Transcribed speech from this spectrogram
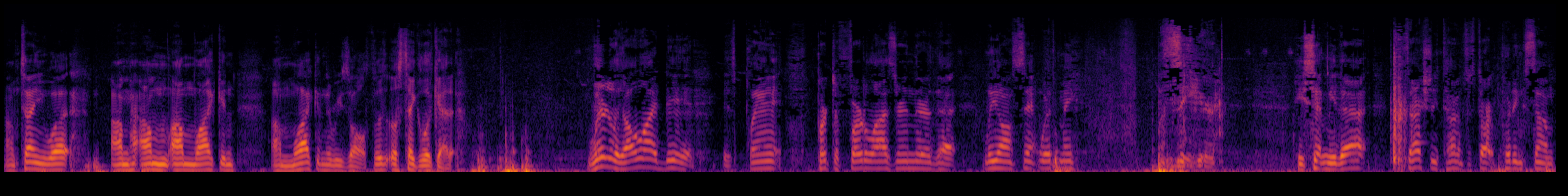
I'm telling you what, I'm I'm I'm liking I'm liking the results. Let's, let's take a look at it. Literally all I did is plant it, put the fertilizer in there that Leon sent with me. Let's see here. He sent me that. It's actually time to start putting some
